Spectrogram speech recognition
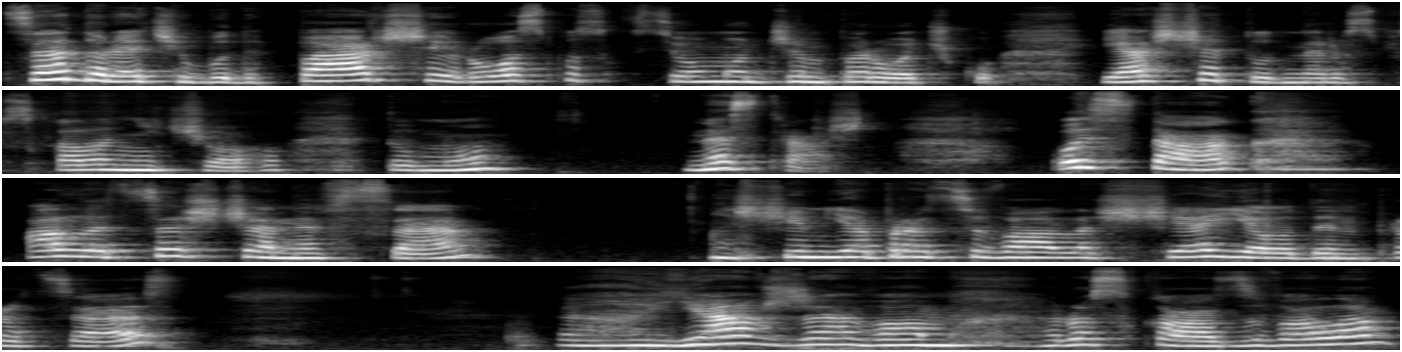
це, до речі, буде перший розпуск в цьому джемперочку. Я ще тут не розпускала нічого, тому не страшно. Ось так, але це ще не все. З чим я працювала, ще є один процес. Е, Я вже вам розказувала,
